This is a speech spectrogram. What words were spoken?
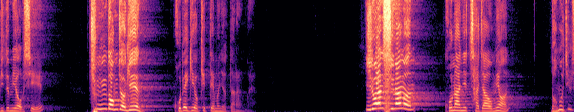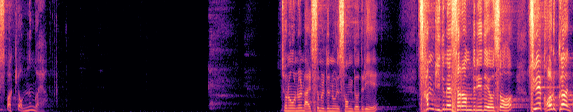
믿음이 없이 충동적인 고백이었기 때문이었다는 거예요. 이러한 신앙은 고난이 찾아오면 넘어질 수밖에 없는 거야. 저는 오늘 말씀을 듣는 우리 성도들이 참 믿음의 사람들이 되어서 주의 거룩한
